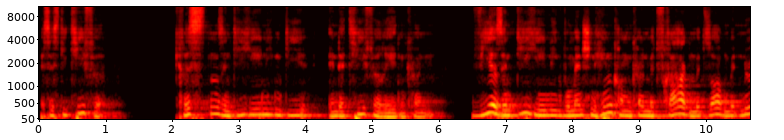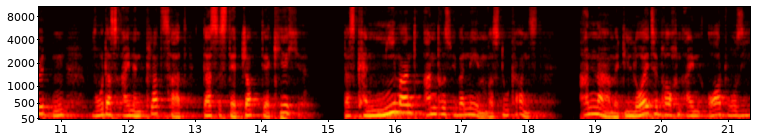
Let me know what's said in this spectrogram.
Es ist die Tiefe. Christen sind diejenigen, die in der Tiefe reden können. Wir sind diejenigen, wo Menschen hinkommen können mit Fragen, mit Sorgen, mit Nöten, wo das einen Platz hat. Das ist der Job der Kirche. Das kann niemand anderes übernehmen, was du kannst. Annahme. Die Leute brauchen einen Ort, wo sie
